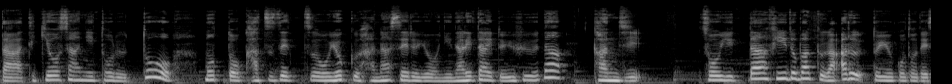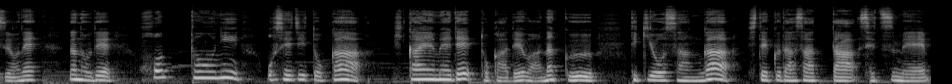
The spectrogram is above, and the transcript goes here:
た適応さんにとるともっと滑舌をよく話せるようになりたいというふうな感じ。そういったフィードバックがあるということですよね。なので本当にお世辞とか控えめでとかではなく適応さんがしてくださった説明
